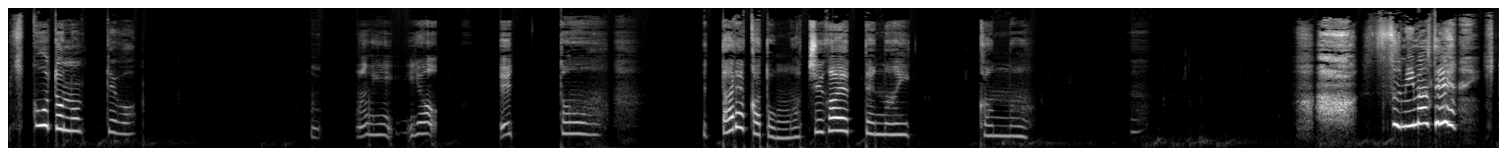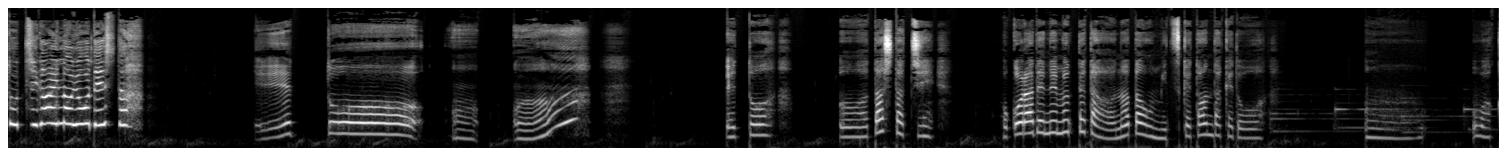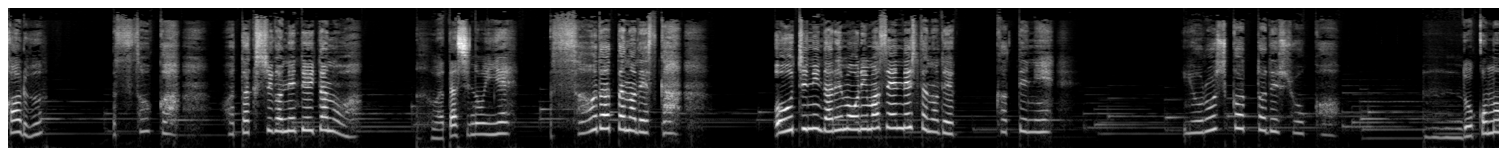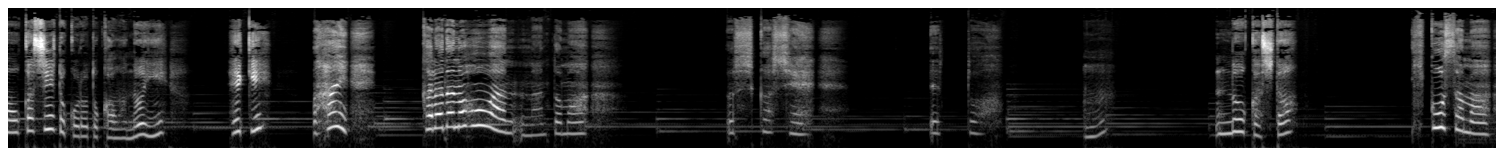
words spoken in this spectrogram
彦殿っては、いいや、えっと、誰かと間違えてないかな。すみません人違いのようでしたえー、っと、うん、うん？えっと、私たち、祠で眠ってたあなたを見つけたんだけど、うん、わかる？そうか、私が寝ていたのは。私の家。そうだったのですか。お家に誰もおりませんでしたので、勝手に。よろしかったでしょうか？うんどこもおかしいところとかはない？平気？はい。体の方は、なんとも。しかし、えっと、ん？どうかした？彦様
